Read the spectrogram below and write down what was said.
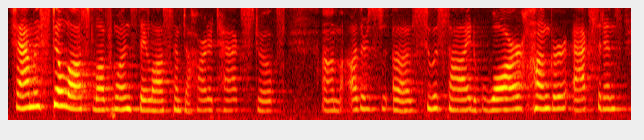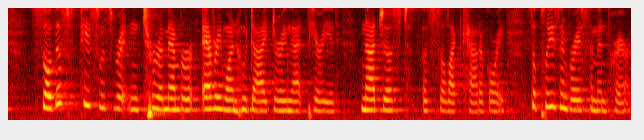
Families still lost loved ones. They lost them to heart attacks, strokes, um, others uh, suicide, war, hunger, accidents. So this piece was written to remember everyone who died during that period, not just a select category. So please embrace them in prayer.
